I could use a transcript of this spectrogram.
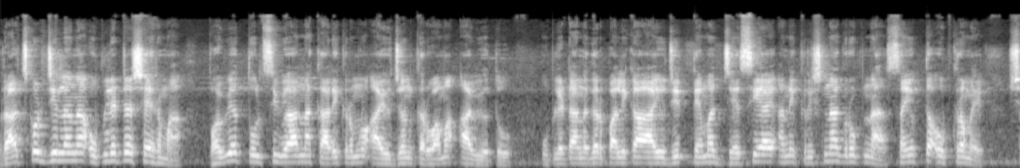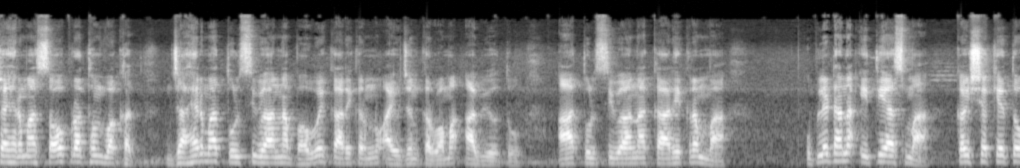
રાજકોટ જિલ્લાના ઉપલેટા શહેરમાં ભવ્ય તુલસી વિવાહના કાર્યક્રમનું આયોજન કરવામાં આવ્યું હતું. ઉપલેટા નગરપાલિકા આયોજિત તેમજ જેસીઆઈ અને ક્રિષ્ના ગ્રુપના સંયુક્ત ઉપક્રમે શહેરમાં સૌપ્રથમ વખત જાહેરમાં તુલસી વિવાહના ભવ્ય કાર્યક્રમનું આયોજન કરવામાં આવ્યું હતું. આ તુલસી વિવાહના કાર્યક્રમમાં ઉપલેટાના ઇતિહાસમાં કહી શકીએ તો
